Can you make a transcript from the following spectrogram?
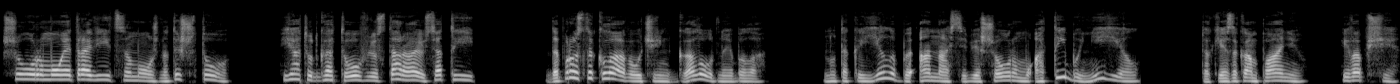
Шаурмой отравиться можно, ты что? Я тут готовлю, стараюсь, а ты... Да просто Клава очень голодная была. Ну так и ела бы она себе шаурму, а ты бы не ел. Так я за компанию. И вообще,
